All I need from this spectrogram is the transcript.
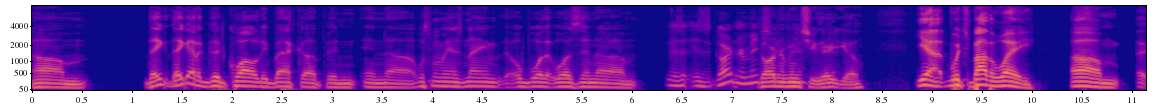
Um, they they got a good quality backup in in uh, what's my man's name? The old boy that was in um, Is, is Gardner Minshew? Gardner Minshew. There you go. Yeah, which by the way, um, uh,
